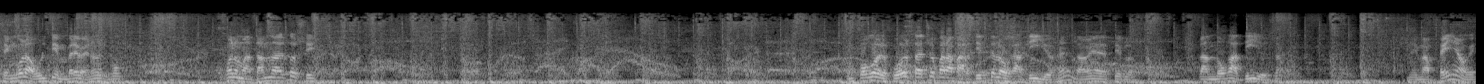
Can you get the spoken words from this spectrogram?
Tengo la ulti en breve, ¿no? Bueno, matando a estos sí Un poco el juego está hecho para partirte los gatillos, ¿eh? También decirlo Dando gatillos, ¿eh? ¿No hay más peña o qué?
